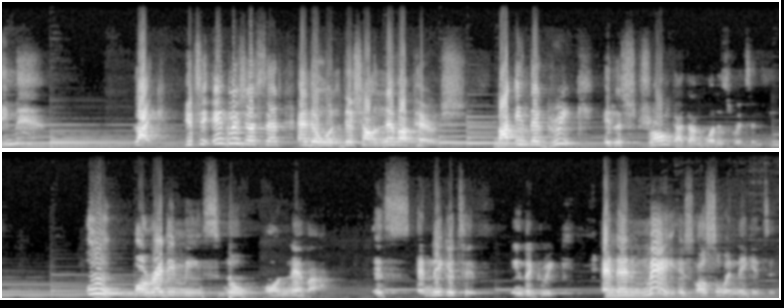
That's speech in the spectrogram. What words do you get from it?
Amen. Like, you see, English just said, and they, will, they shall never perish. But in the Greek, it is stronger than what is written here. U already means no or never. It's a negative in the Greek. And then may is also a negative.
